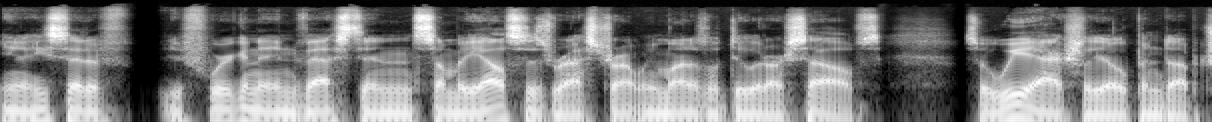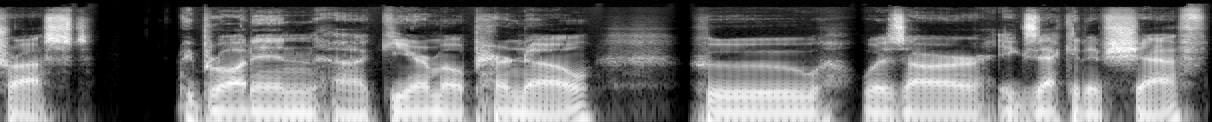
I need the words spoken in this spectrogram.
you know, he said if if we're going to invest in somebody else's restaurant, we might as well do it ourselves. So we actually opened up Trust. We brought in uh, Guillermo Pernot, who was our executive chef,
